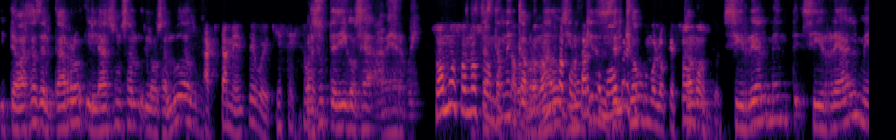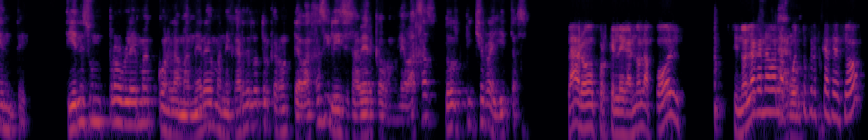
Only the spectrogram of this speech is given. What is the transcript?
y te bajas del carro y le das un saludo, lo saludas, güey. Exactamente, güey. ¿Qué es eso? Por eso te digo, o sea, a ver, güey. ¿Somos o no Estás somos? Están encabronados si no quieres hacer show. Como lo que somos, güey. Si realmente, si realmente tienes un problema con la manera de manejar del otro cabrón, te bajas y le dices, a ver, cabrón, le bajas dos pinches rayitas. Claro, porque le ganó la pole. Si no le ha ganado la pole, ¿tú crees que hace eso?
